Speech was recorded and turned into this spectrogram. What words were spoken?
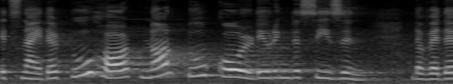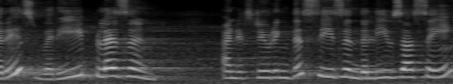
It's neither too hot nor too cold during this season. The weather is very pleasant and it's during this season the leaves are saying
